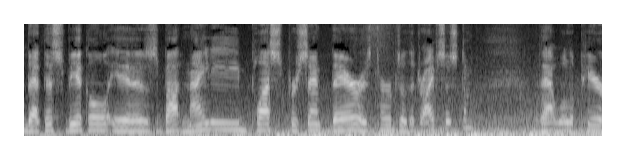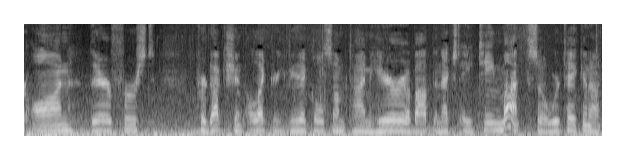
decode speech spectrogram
that this vehicle is about 90 plus percent there in terms of the drive system that will appear on their first production electric vehicle sometime here about the next 18 months. So we're taking a,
